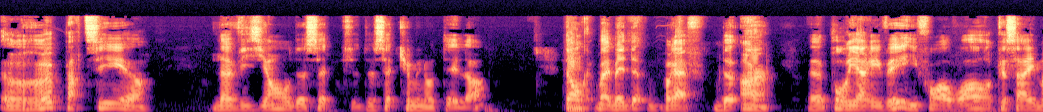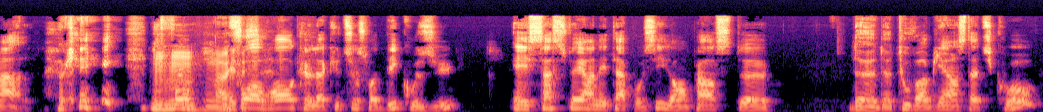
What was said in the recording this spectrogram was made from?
repartir la vision de cette de cette communauté là. Donc, ben, ben, de- bref, de un, euh, pour y arriver, il faut avoir que ça aille mal, ok? Il faut Mhm. Ouais, il c'est faut avoir que la culture soit décousue et ça se fait en étapes aussi. On passe de, de, de tout va bien en statu quo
